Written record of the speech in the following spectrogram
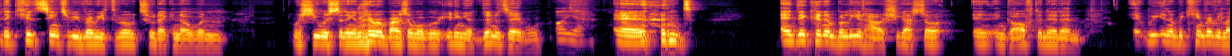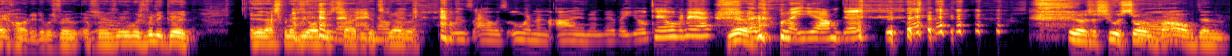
the kids seem to be very thrilled too. Like you know, when when she was sitting in the living room by herself while we were eating at the dinner table, oh yeah, and and they couldn't believe how she got so en- engulfed in it, and it, we you know became very lighthearted. It was very, it was, Yeah. it was really good. And then that's when we all decided to get together. I was I was oohing and eyeing, and they're like, "You okay over there?" Yeah, And I'm like, "Yeah, I'm good." You know, so she was so involved, and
